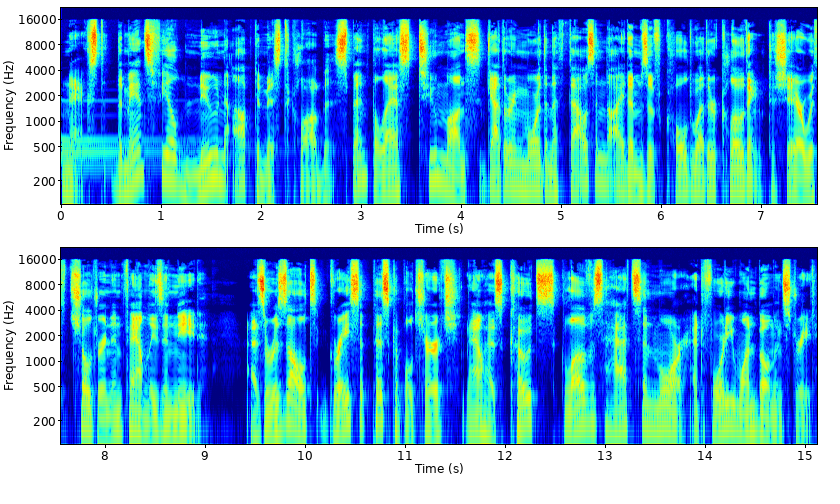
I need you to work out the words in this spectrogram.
Next, the Mansfield Noon Optimist Club spent the last two months gathering more than a thousand items of cold weather clothing to share with children and families in need. As a result, Grace Episcopal Church now has coats, gloves, hats, and more at 41 Bowman Street.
